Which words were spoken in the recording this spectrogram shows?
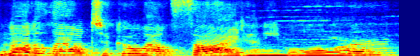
I'm not allowed to go outside anymore.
